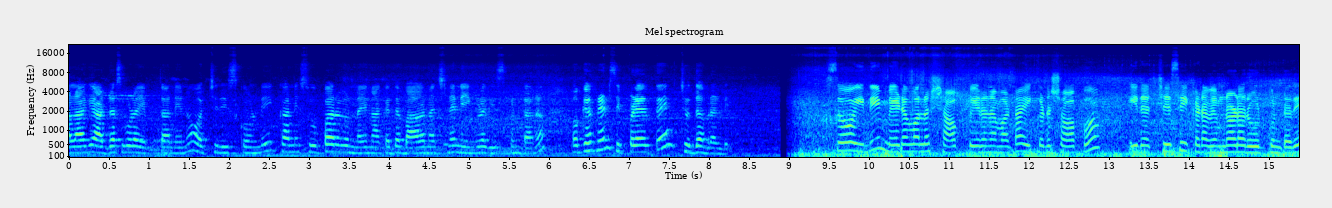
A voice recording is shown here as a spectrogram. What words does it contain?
అలాగే అడ్రస్ కూడా చెప్తాను నేను. వచ్చి తీసుకోండి. కానీ సూపర్గా ఉన్నాయి. నాకైతే బాగా నచ్చినాయి. నేను కూడా తీసుకుంటాను. ఓకే ఫ్రెండ్స్ ఇప్పుడైతే చూద్దాం రండి. సో ఇది మేడం వాళ్ళ షాప్ పేరు అనమాట ఇక్కడ షాపు. ఇది వచ్చేసి ఇక్కడ వెమ్లాడ రోడ్కు ఉంటుంది.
